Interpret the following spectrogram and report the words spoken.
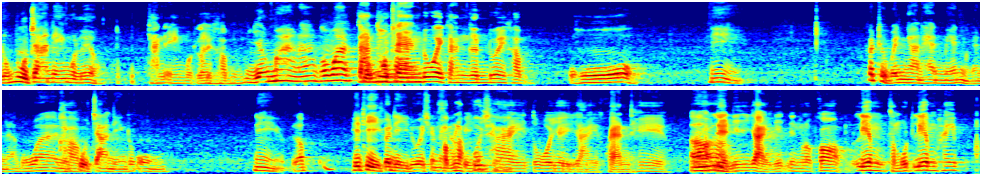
หลวงปู่จานเองหมดเลยเหรอจานเองหมดเลยครับ เยอะมากนะ เพราะว่าจานหลทวองปู่แดงด้วยจานเงินด้วยครับ โอ้โหนี่ ก็ถือเป็นงานแฮนด์เมดเหมือนกันนะเพราะว่าหลวงครับปู่จานเองทุกองค์ นี่แล้วพิธีก็ดีด้วยใช่ไหมคสำหรับปีผู้นี้ชายตัวใหญ่ ๆ แขวนเทพอ่า เหรียญนี้ใหญ่นิดนึงแล้วก็เลี่ยมสมมติเลี่ยมให้อ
